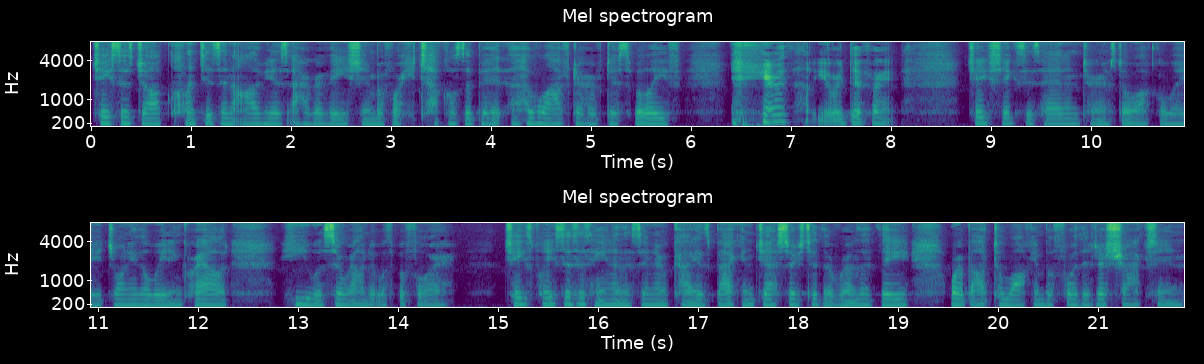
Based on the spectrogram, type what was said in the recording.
Chase's jaw clenches in obvious aggravation before he chuckles a bit of laughter of disbelief. Here I thought you were different. Chase shakes his head and turns to walk away, joining the waiting crowd he was surrounded with before. Chase places his hand in the center of Kaya's back and gestures to the room that they were about to walk in before the distraction.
